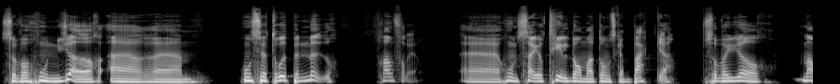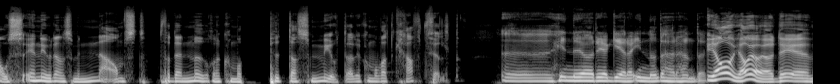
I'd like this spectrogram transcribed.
Så vad hon gör är, eh, hon sätter upp en mur framför er. Eh, hon säger till dem att de ska backa. Så vad gör Maus är nog den som är närmst. För den muren kommer puttas mot där. Det kommer vara ett kraftfält. Eh, hinner jag reagera innan det här händer? Ja, ja, ja. Det, är,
